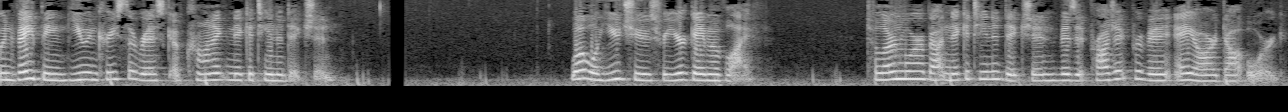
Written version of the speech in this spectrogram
When vaping, you increase the risk of chronic nicotine addiction. What will you choose for your game of life? To learn more about nicotine addiction, visit projectpreventar.org.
